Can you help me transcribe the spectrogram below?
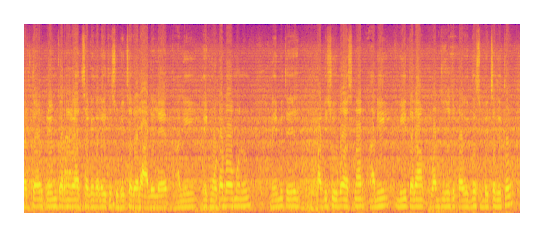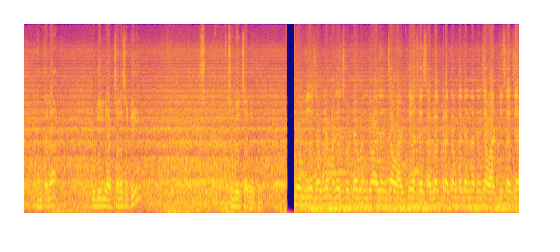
रस्त्यावर प्रेम करणारे आज सगळे त्याला इथे शुभेच्छा द्यायला आलेले आहेत. आणि एक मोठा भाऊ म्हणून नेहमी ते पाठीशी उभा असणार आणि मी त्याला वाढदिवसाची परत एकदा शुभेच्छा देतो आणि त्याला पुढील वाटचालासाठी शुभेच्छा देतो. म्हणजे विजय चौगले माझे छोटे बंधू आज यांचा वाढदिवस आहे. सर्वात प्रथम तर त्यांना त्यांच्या वाढदिवसाच्या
